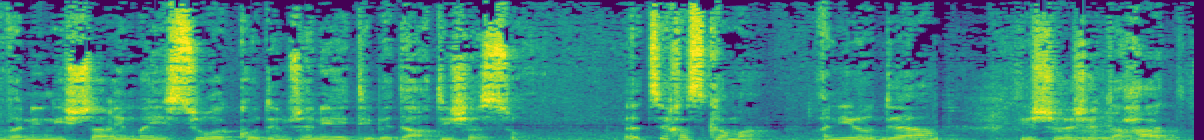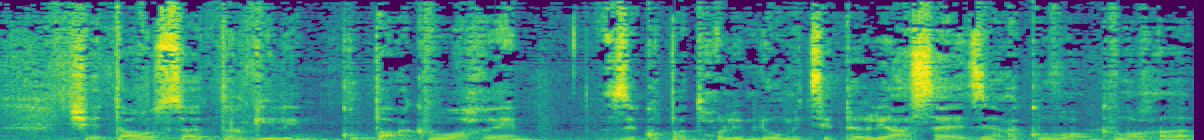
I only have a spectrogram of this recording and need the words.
ואני נשאר עם האיסור הקודם שאני הייתי בדעתי שאסור. זה צריך הסכמה. אני יודע, יש רשת אחת שהייתה עושה תרגילים, קופה, עקבו אחריהם, זה קופת חולים לאומית, סיפר לי, עשה את זה, עקבו, עקבו אחריו.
